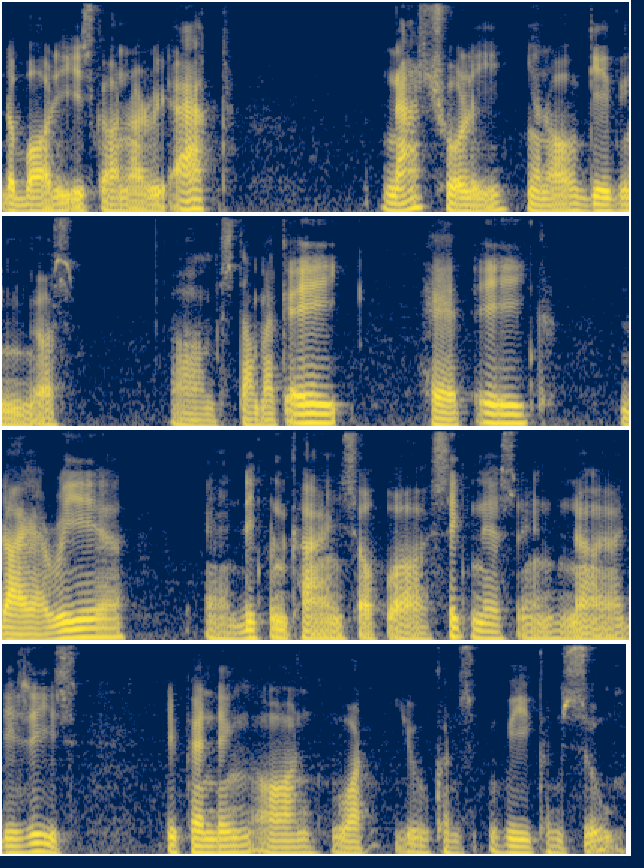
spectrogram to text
the body is gonna react naturally, you know, giving us um, stomach ache, headache, diarrhea, and different kinds of uh, sickness and uh, disease, depending on what you cons- we consume.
